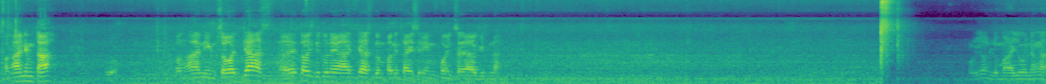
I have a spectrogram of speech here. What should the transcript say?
Pang-anim ta? Pang-anim. So adjust. Ah, ito hindi ko na i-adjust. Doon pa rin tayo sa endpoint sa gitna. O yun, lumayo na nga.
